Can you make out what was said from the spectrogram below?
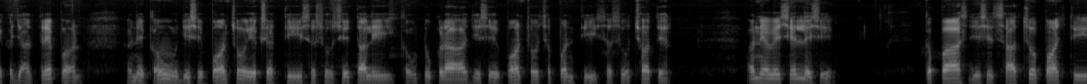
એક હજાર ત્રેપન. અને ઘઉં, જે છે પાંચસો એકસઠથી છસો છેતાલીસ. ઘઉં ટુકડા, જે છે પાંચસો છપ્પનથી છસો છોતેર. અને હવે છેલ્લે છે કપાસ જે છે સાતસો પાંચથી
